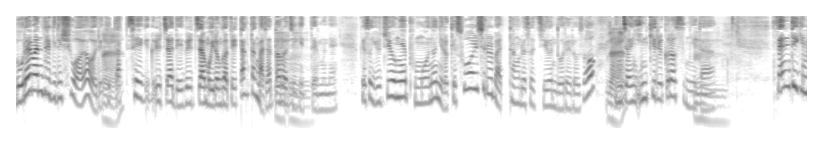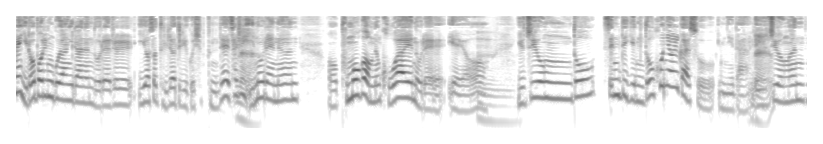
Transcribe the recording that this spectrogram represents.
노래 만들기도 쉬워요. 이렇게 네. 딱세 글자, 네 글자 뭐 이런 것들이 땅땅 맞아 떨어지기 음. 때문에. 그래서 유주용의 부모는 이렇게 수월 씨를 바탕으로 해서 지은 노래로서 네. 굉장히 인기를 끌었습니다. 음. 샌디 김의 잃어버린 고향이라는 노래를 이어서 들려드리고 싶은데 사실 네. 이 노래는 어, 부모가 없는 고아의 노래예요. 음. 유주용도 샌디김도 혼혈 가수입니다. 네. 유주용은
